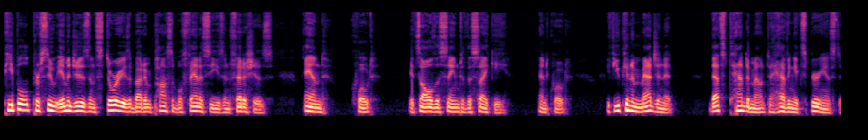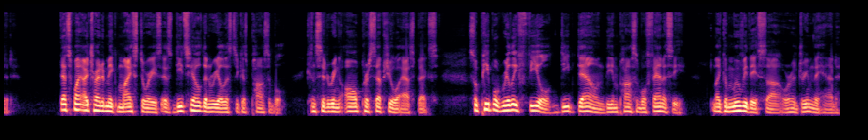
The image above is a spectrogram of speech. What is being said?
People pursue images and stories about impossible fantasies and fetishes, and, quote, it's all the same to the psyche, end quote. If you can imagine it, that's tantamount to having experienced it. That's why I try to make my stories as detailed and realistic as possible considering all perceptual aspects, so people really feel deep down the impossible fantasy, like a movie they saw or a dream they had.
